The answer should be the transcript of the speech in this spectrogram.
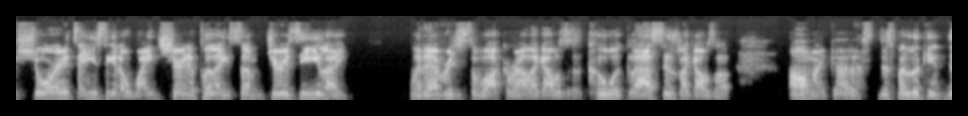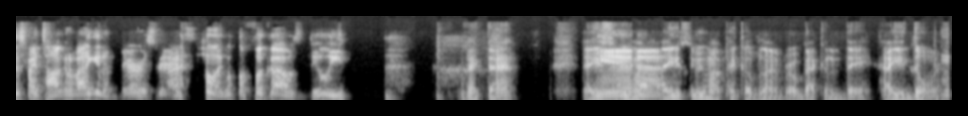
shorts. I used to get a white shirt and put like some jersey, like whatever, just to walk around like I was cool with glasses, like I was a. Oh my god! Uh, just by looking, just by talking about, it, I get embarrassed, man. I feel like what the fuck I was doing. Like that. That used to be my Yeah. that used to be my pickup line, bro. Back in the day. How you doing?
